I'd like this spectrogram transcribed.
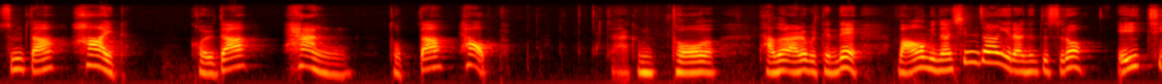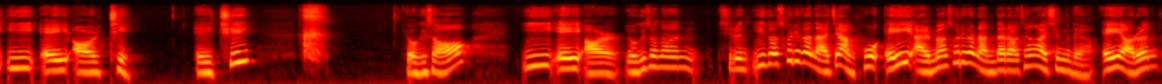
숨다, hide. 걸다, hang. 돕다, help. 자, 그럼 더 단어를 알아볼 텐데, 마음이나 심장이라는 뜻으로 H-E-A-R-T. H, 여기서 EAR. 여기서는 실은 E가 소리가 나지 않고 AR만 소리가 난다라고 생각하시면 돼요. AR은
